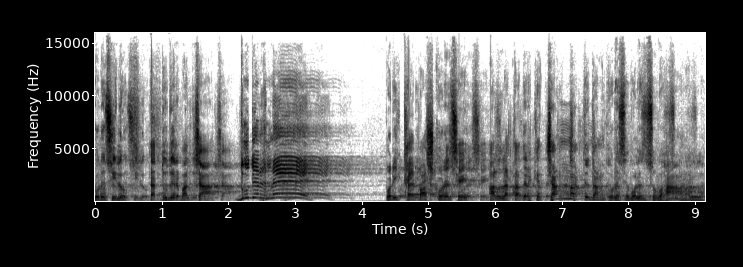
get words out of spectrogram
করেছিল তার দুধের বাচ্চা দুধের মেয়ে পরীক্ষায় পাশ করেছে আল্লাহ তাদেরকে জান্নাত দান করেছে বলেন সুবহান আল্লাহ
